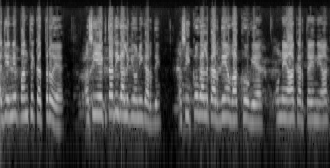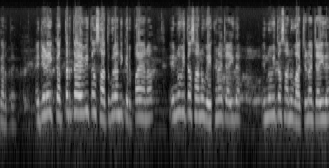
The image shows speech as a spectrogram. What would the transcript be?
ਅੱਜ ਇੰਨੇ ਪੰਥ ਇਕੱਤਰ ਹੋਇਆ ਅਸੀਂ ਏਕਤਾ ਦੀ ਗੱਲ ਕਿਉਂ ਨਹੀਂ ਕਰਦੇ? ਅਸੀਂ ਇੱਕੋ ਗੱਲ ਕਰਦੇ ਆ ਵੱਖ ਹੋ ਗਿਆ। ਉਹਨੇ ਆਹ ਕਰਤਾ, ਇਹਨੇ ਆਹ ਕਰਤਾ। ਇਹ ਜਿਹੜੇ ਇਕੱਤਰਤਾ ਇਹ ਵੀ ਤਾਂ ਸਤਿਗੁਰਾਂ ਦੀ ਕਿਰਪਾ ਹੈ ਨਾ, ਇਹਨੂੰ ਵੀ ਤਾਂ ਸਾਨੂੰ ਵੇਖਣਾ ਚਾਹੀਦਾ ਇਹਨੂੰ ਵੀ ਤਾਂ ਸਾਨੂੰ ਵਾਚਣਾ ਚਾਹੀਦਾ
